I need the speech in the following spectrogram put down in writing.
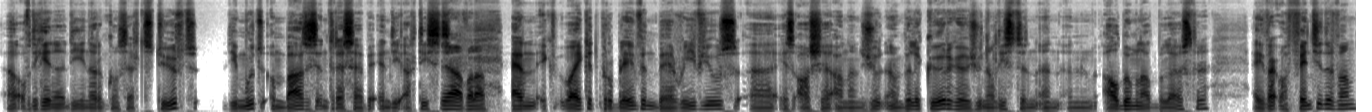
eh, of degene die je naar een concert stuurt, die moet een basisinteresse hebben in die artiest. Ja, voilà. En ik, wat ik het probleem vind bij reviews, eh, is als je aan een, een willekeurige journalist een, een, een album laat beluisteren, en je vraagt wat vind je ervan,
